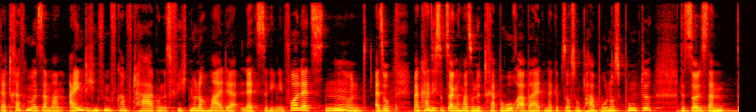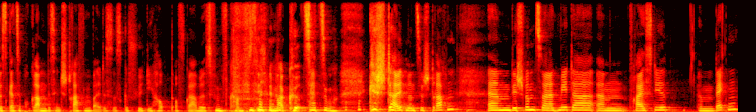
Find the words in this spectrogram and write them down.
Da treffen wir uns dann am eigentlichen Fünfkampftag und es ficht nur noch mal der Letzte gegen den Vorletzten. Mhm. Und also man kann sich sozusagen noch mal so eine Treppe hocharbeiten. Da gibt es noch so ein paar Bonuspunkte. Das soll es dann das ganze Programm ein bisschen straffen, weil das ist gefühlt die Hauptaufgabe des Fünfkampfs, sich immer kürzer zu gestalten und zu straffen. Ähm, wir schwimmen 200 Meter ähm, Freistil im Becken.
